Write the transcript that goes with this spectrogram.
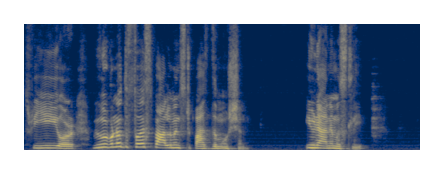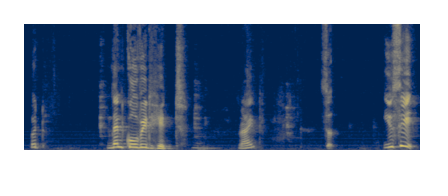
Three or we were one of the first parliaments to pass the motion unanimously. But then COVID hit, right? So you see,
